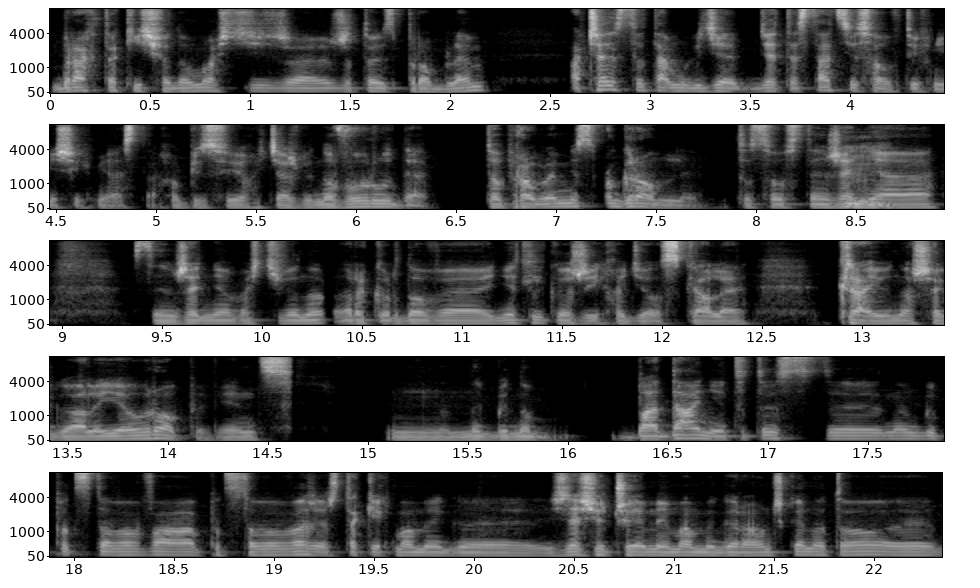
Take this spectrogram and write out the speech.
brak takiej świadomości, że, że to jest problem. A często tam, gdzie, gdzie te stacje są w tych mniejszych miastach, opisuję chociażby Nową Rudę, to problem jest ogromny. To są stężenia, hmm. stężenia właściwie no, rekordowe, nie tylko jeżeli chodzi o skalę kraju naszego, ale i Europy, więc mm, jakby no, badanie to to jest e, no, jakby podstawowa, podstawowa rzecz. Tak jak mamy, źle się czujemy, mamy gorączkę, no to e,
